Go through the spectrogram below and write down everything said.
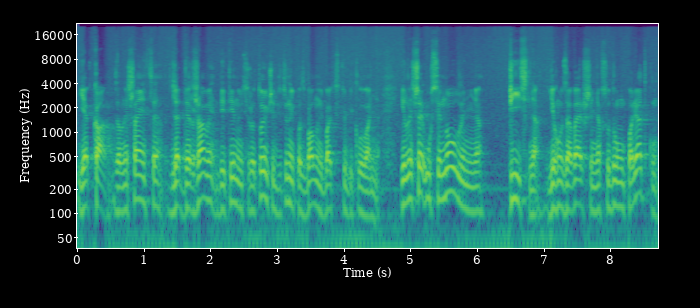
яка залишається для держави дитиною сиротою чи дитиною позбавленою батьківського піклування. І лише усиновлення після його завершення в судовому порядку,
